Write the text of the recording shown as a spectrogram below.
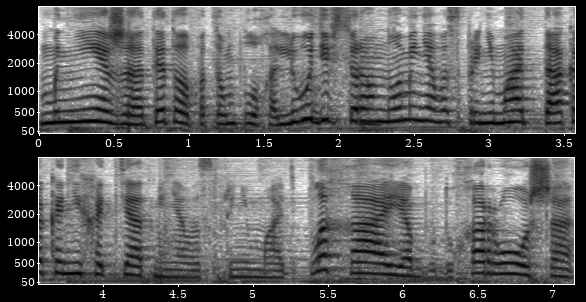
мне же от этого потом плохо. Люди все равно меня воспринимают так, как они хотят меня воспринимать. Плохая я буду, хорошая.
